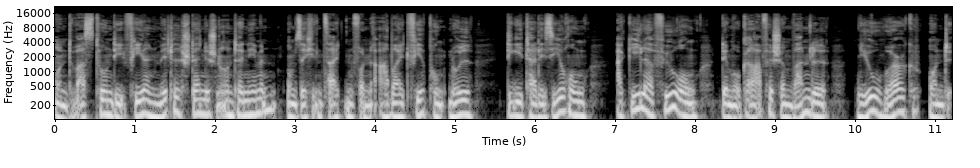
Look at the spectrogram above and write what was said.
Und was tun die vielen mittelständischen Unternehmen, um sich in Zeiten von Arbeit 4.0, Digitalisierung, agiler Führung, demografischem Wandel, New Work und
